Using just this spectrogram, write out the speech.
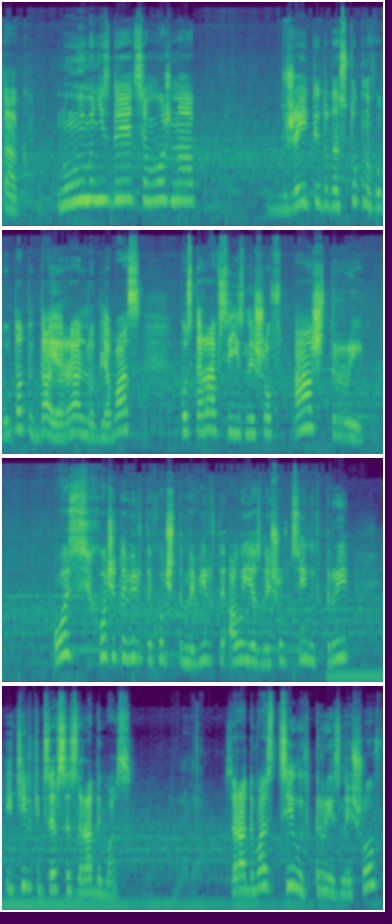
Так. Ну і мені здається, можна вже йти до наступного лутати. Да, я реально для вас постарався і знайшов аж три. Ось, хочете вірте, хочете не вірте, але я знайшов цілих три, і тільки це все заради вас. Заради вас цілих три знайшов.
